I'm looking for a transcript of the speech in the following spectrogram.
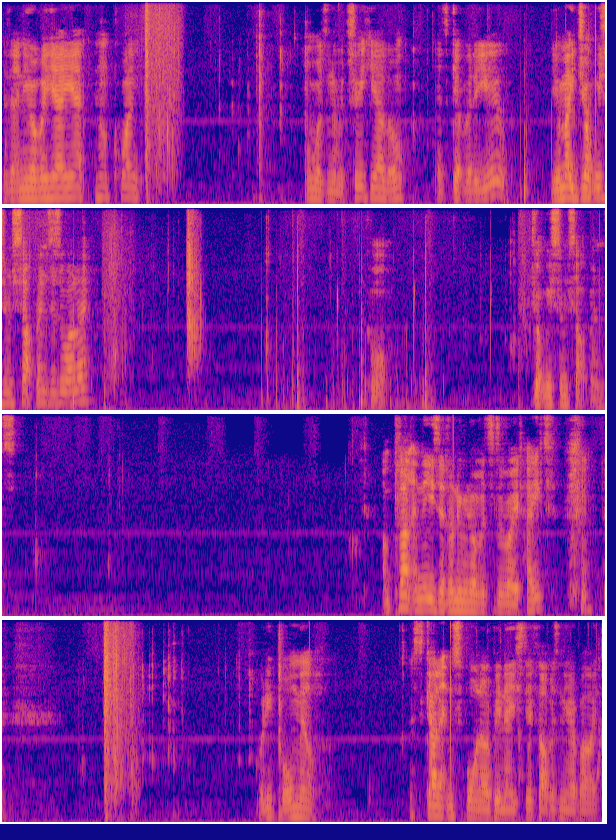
Is there any over here yet? Not quite. Oh, there's another tree here though. Let's get rid of you. You might drop me some saplings as well, eh? Come on. Drop me some saplings. I'm planting these, I don't even know if it's the right height. What you bone meal? A skeleton spawner would be nice if that was nearby.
